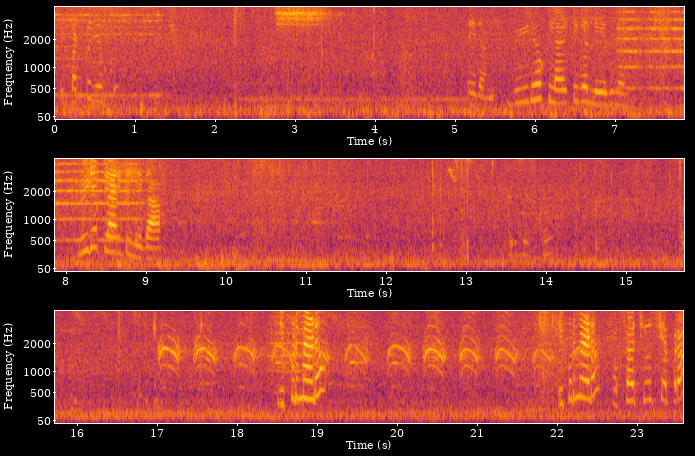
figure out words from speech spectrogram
ఇది పట్టు చేసి. ఇదండి. వీడియో క్లారిటీగా లేదు మ్యామ్ వీడియో క్లారిటీ లేదా ఇక్కడ చేసుకో ఇప్పుడు మేడం? ఇప్పుడు మేడం ఒకసారి చూసి చెప్పరా?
